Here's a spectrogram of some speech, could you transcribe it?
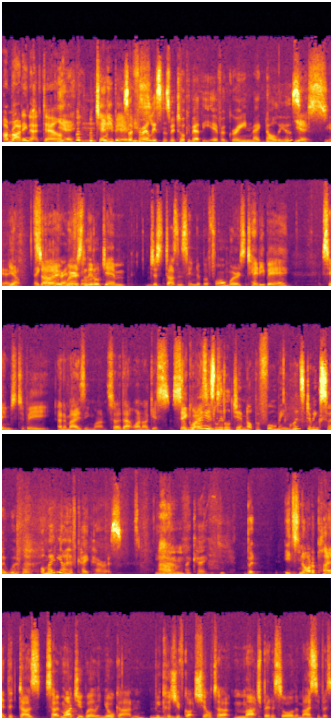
I'm writing that down. yeah, Teddy Bear So is. for our listeners, we're talking about the evergreen magnolias. Yes. Yeah. Yeah. So whereas Little Gem just doesn't seem to perform, whereas Teddy Bear seems to be an amazing one. So that one, I guess, So segues why is into Little Gem not performing? Mine's doing so well. Or maybe I have Kay Parris. Yeah. Um, okay. But it's not a plant that does so. It might do well in your garden because you've got shelter, much better soil than most of us.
